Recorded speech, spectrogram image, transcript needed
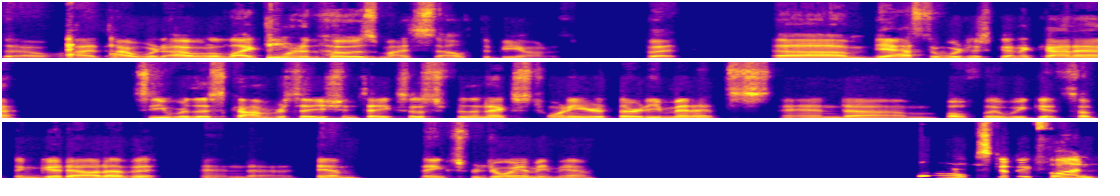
So I, I would I would have liked one of those myself, to be honest. But um, yeah, so we're just going to kind of see where this conversation takes us for the next 20 or 30 minutes. And um, hopefully we get something good out of it. And uh, Tim, thanks for joining me, man. Yeah, it's gonna be fun.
